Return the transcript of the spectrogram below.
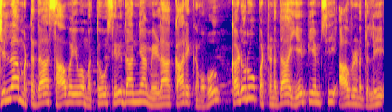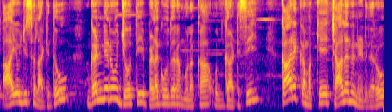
ಜಿಲ್ಲಾ ಮಟ್ಟದ ಸಾವಯವ ಮತ್ತು ಸಿರಿಧಾನ್ಯ ಮೇಳ ಕಾರ್ಯಕ್ರಮವು ಕಡೂರು ಪಟ್ಟಣದ ಎಪಿಎಂಸಿ ಆವರಣದಲ್ಲಿ ಆಯೋಜಿಸಲಾಗಿದ್ದು, ಗಣ್ಯರು ಜ್ಯೋತಿ ಬೆಳಗುವುದರ ಮೂಲಕ ಉದ್ಘಾಟಿಸಿ ಕಾರ್ಯಕ್ರಮಕ್ಕೆ ಚಾಲನೆ ನೀಡಿದರು.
